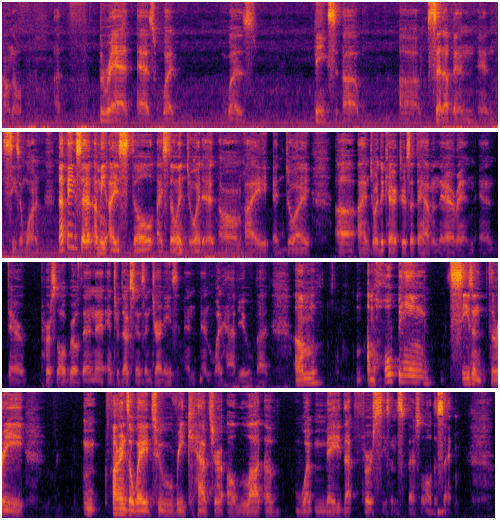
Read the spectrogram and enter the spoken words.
I don't know, a thread as what was being uh, uh, set up in, in season one. That being said, I mean, I still I still enjoyed it. Um, I enjoy uh, I enjoyed the characters that they have in there and, and their personal growth and uh, introductions and journeys and, and what have you. But um, I'm hoping season three finds a way to recapture a lot of what made that first season special all the same.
